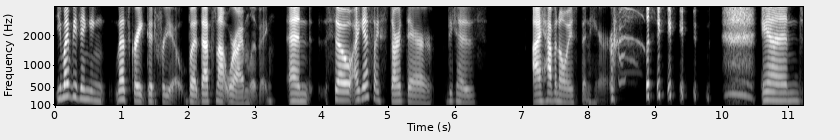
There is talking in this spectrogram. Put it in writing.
you might be thinking, "That's great, good for you," but that's not where I'm living. And so I guess I start there because I haven't always been here. And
